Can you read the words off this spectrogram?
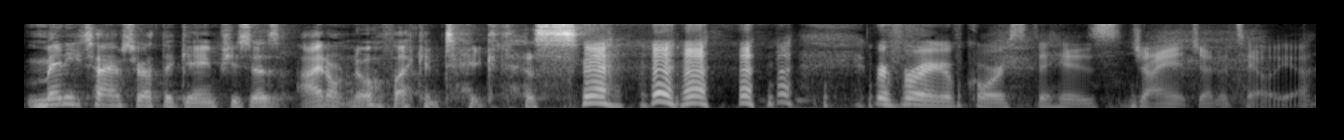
many times throughout the game, she says, "I don't know if I can take this." Referring, of course, to his giant genitalia.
